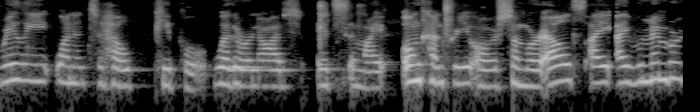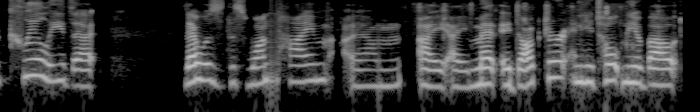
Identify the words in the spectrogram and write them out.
really wanted to help people, whether or not it's in my own country or somewhere else. I I remember clearly that there was this one time um, I I met a doctor and he told me about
